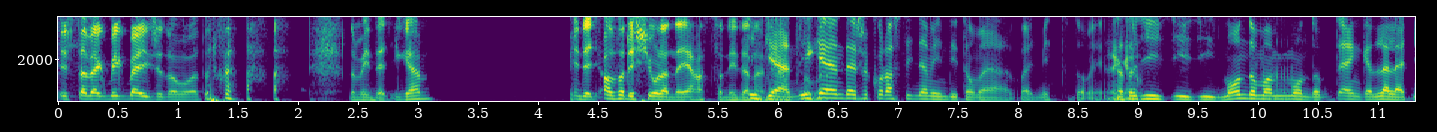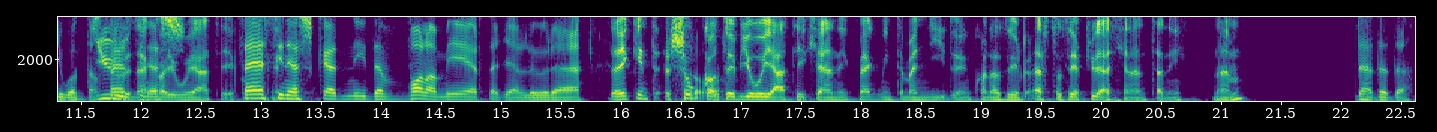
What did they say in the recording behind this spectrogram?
és te meg még be is volt. Na mindegy, igen. Mindegy, azzal is jó lenne játszani, de igen, nem játszom Igen, de és akkor azt így nem indítom el, vagy mit tudom én. Igen. Tehát, hogy így, így, így mondom, ami mondom, engem le lehet nyugodtan felszínes, a jó játék. felszíneskedni, de valamiért egyelőre... De egyébként sokkal Ró... több jó játék jelenik meg, mint amennyi időnk van, azért ezt azért ki lehet jelenteni, nem? De, de, de.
